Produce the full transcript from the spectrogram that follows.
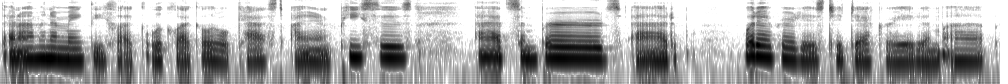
that I'm going to make these like look like a little cast iron pieces, add some birds, add whatever it is to decorate them up.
